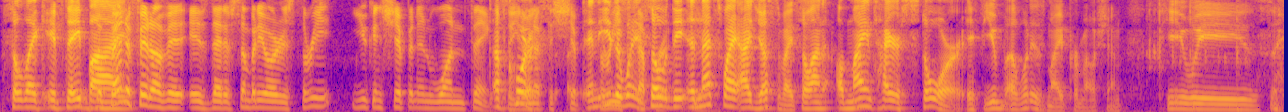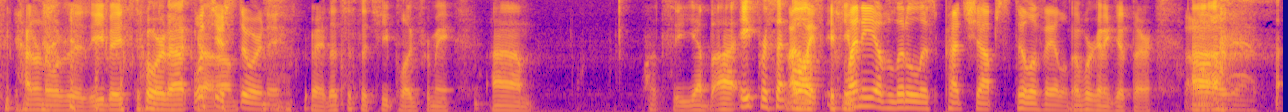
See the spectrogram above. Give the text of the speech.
So, like, if they buy the benefit of it is that if somebody orders three, you can ship it in one thing. Of so course, you don't have to ship. and either way, so the and that's why I justified. So on, on my entire store, if you uh, what is my promotion? Pee-wee's, I don't know what it is. eBayStore.com. What's your store name? Right, that's just a cheap plug for me. Um, let's see, yeah, uh, eight percent the way, off. if you plenty of Littlest pet shops still available. We're gonna get there. Oh, Uh,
